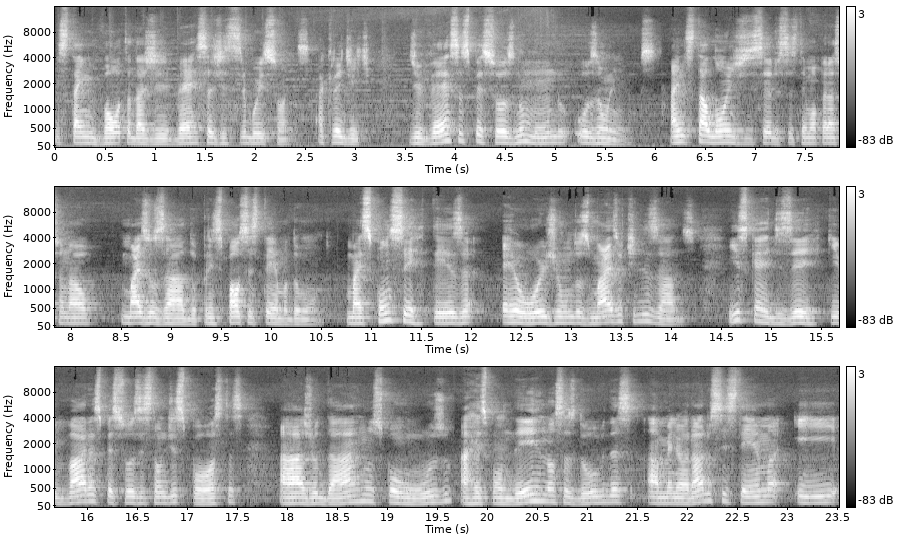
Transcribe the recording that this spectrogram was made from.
está em volta das diversas distribuições. Acredite, diversas pessoas no mundo usam Linux. Ainda está longe de ser o sistema operacional mais usado, o principal sistema do mundo, mas com certeza é hoje um dos mais utilizados. Isso quer dizer que várias pessoas estão dispostas a ajudar-nos com o uso, a responder nossas dúvidas, a melhorar o sistema e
